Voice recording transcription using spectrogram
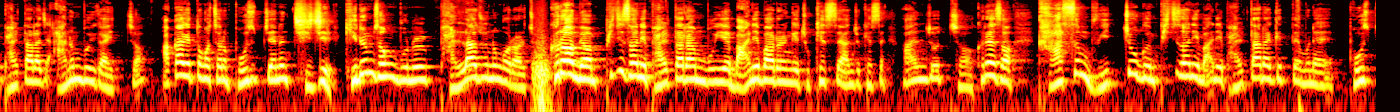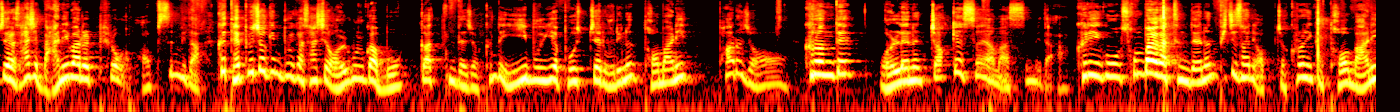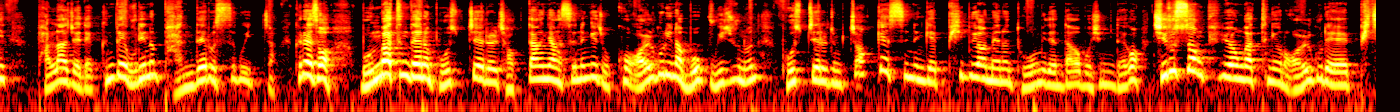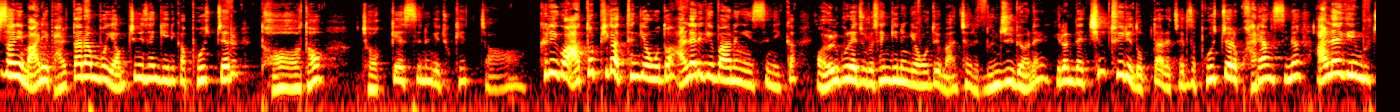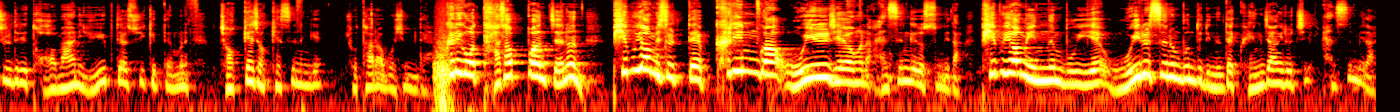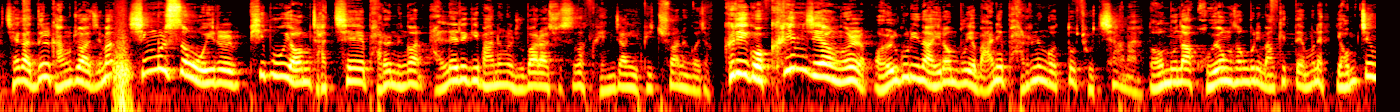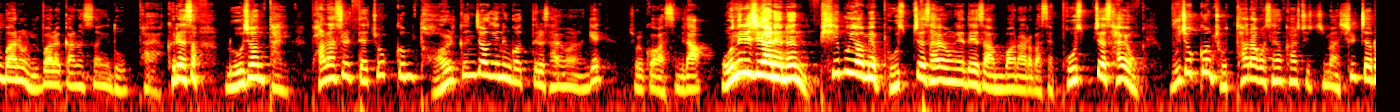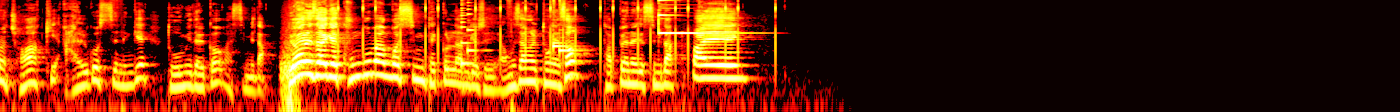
발달하지 않은 부위가 있죠. 아까 했던 것처럼 보습제는 지질, 기름 성분을 발라주는 거라 그랬죠. 그러면 피지선이 발달한 부위에 많이 바르는 게 좋겠어요? 안 좋겠어요? 안 좋죠. 그래서 가슴 위쪽은 피지선이 많이 발달하기 때문에 보습제를 사실 많이 바를 필요가 없습니다. 그 대표적인 부위가 사실 얼굴과 목 같은 데죠. 근데 이 부위에 보습제를 우리는 더 많이 바르죠. 그런데 원래는 적게 써야 맞습니다. 그리고 손발 같은 데는 피지선이 없죠. 그러니까 더 많이 발라줘야 돼. 근데 우리는 반대로 쓰고 있죠. 그래서 몸 같은 데는 보습제를 적당량 쓰는 게 좋고 얼굴이나 목 위주는 보습제를 좀 적게 쓰는 게 피부염에는 도움이 된다고 보시면 되고 지루성 피부염 같은 경우는 얼굴에 피지선이 많이 발달한 부위 염증이 생기니까 보습제를 더더 적게 쓰는 게 좋겠죠. 그리고 아토피 같은 경우도 알레르기 반응이 있으니까 얼굴에 주로 생기는 경우도 많죠. 그래서 눈 주변에 이런 데 침투율이 높다 그랬죠. 그래서 보습제를 과량 쓰면 알레르기 물질들이 더 많이 유입될 수 있기 때문에 적게 적게 쓰는 게 좋다라고 보시면 돼요. 그리고 다섯 번째는 피부염 있을 때 크림과 오일 제형은 안 쓰는 게 좋습니다. 피부염이 있는 부위에 오일을 쓰는 분들이 있는데 굉장히 좋지 않습니다. 제가 늘 강조하지만 식물성 오일을 피부염 자체에 바르는 건 알레르기 반응을 유발할 수 있어서 굉장히 비추하는 거죠. 그리고 크림 제형을 얼굴이나 이런 부위에 많이 바르는 것도 좋지 않아요. 너무나 고형 성분이 많기 때문에 염증 반응을 유발할 가능성이 높아요. 그래서 로션 타입 발랐을 때 조금 덜 끈적이는 것들을 사용하는 게 좋을 것 같습니다. 오늘 이 시간에는 피부염의 보습제 사용에 대해서 한번 알아봤어요. 보습제 사용 무조건 좋다라고 생각할 수 있지만 실제로는 정확히 알고 쓰는 게 도움이 될 것 같습니다. 요한의사에게 궁금한 것 있으면 댓글 남겨주세요. 영상을 통해서 답변하겠습니다. 빠잉!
